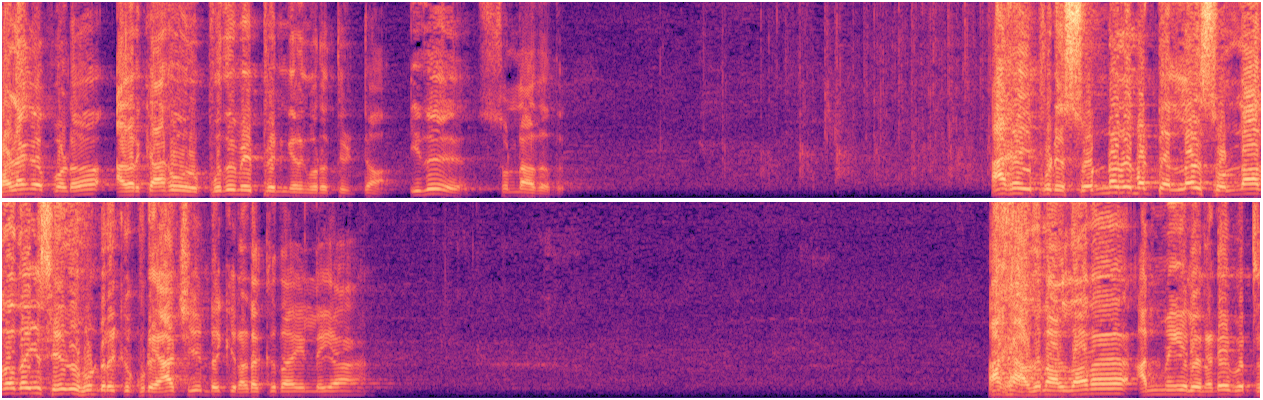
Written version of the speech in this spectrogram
வழங்கப்படும். அதற்காக ஒரு புதுமை பெண்கிற ஒரு திட்டம். இது சொல்லாதது. ஆக இப்படி சொன்னது மட்டுமல்ல சொல்லாததை செய்து கொண்டிருக்கக்கூடிய ஆட்சி இன்றைக்கு நடக்குதா இல்லையா? ஆக அதனால் தானே அண்மையில் நடைபெற்ற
